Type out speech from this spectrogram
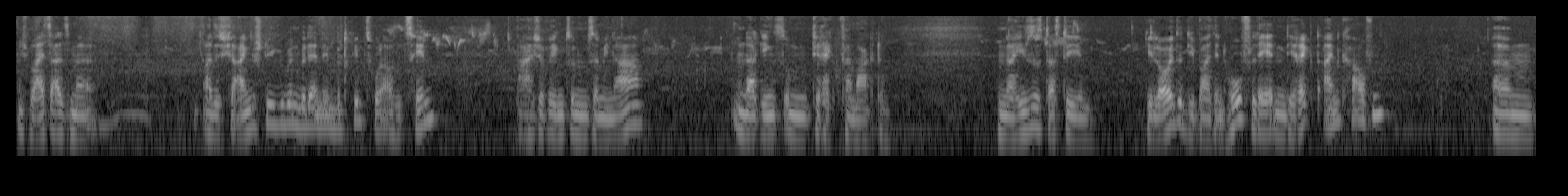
Ich weiß, als, wir, als ich hier eingestiegen bin wieder in den Betrieb 2010, war ich auf irgendeinem Seminar und da ging es um Direktvermarktung. Und da hieß es, dass die, die Leute, die bei den Hofläden direkt einkaufen, ähm,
